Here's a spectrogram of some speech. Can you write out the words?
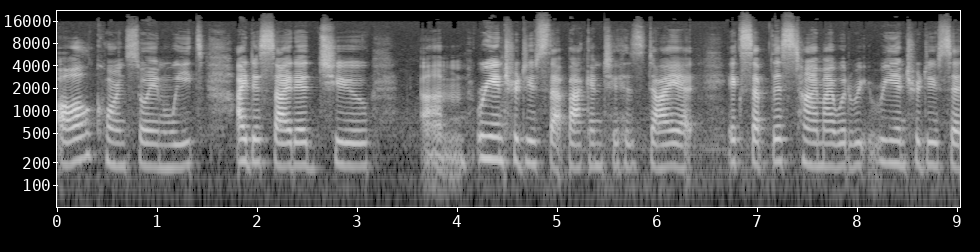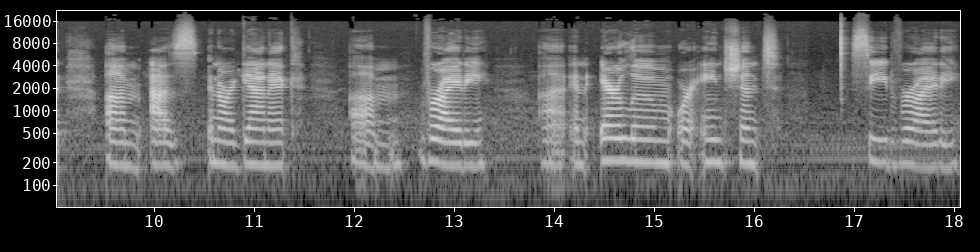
all corn, soy, and wheat, I decided to um, reintroduce that back into his diet, except this time I would re- reintroduce it um, as an organic um, variety, uh, an heirloom or ancient seed variety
